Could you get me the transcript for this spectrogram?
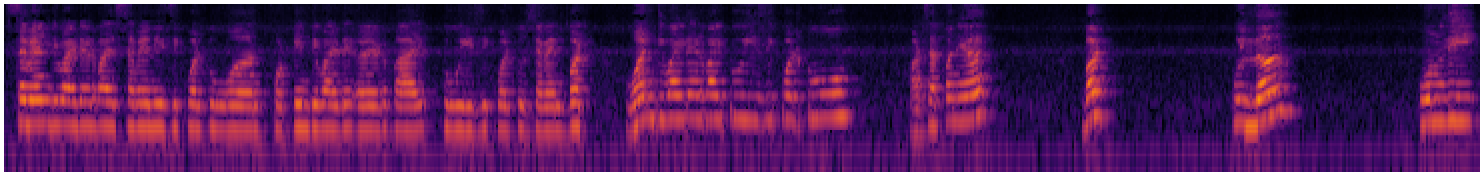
7 divided by 7 is equal to 1, 14 divided by 2 is equal to 7 but 1 divided by 2 is equal to what's happened here? But we learn only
